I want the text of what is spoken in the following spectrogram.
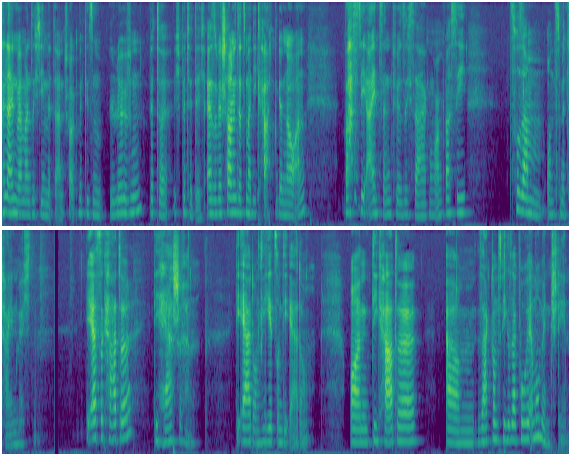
Allein wenn man sich die mit anschaut, mit diesem Löwen, bitte, ich bitte dich. Also wir schauen uns jetzt mal die Karten genau an, was die einzeln für sich sagen und was sie zusammen uns mitteilen möchten. Die erste Karte, die Herrscherin. Die Erdung, hier geht es um die Erdung. Und die Karte ähm, sagt uns, wie gesagt, wo wir im Moment stehen.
